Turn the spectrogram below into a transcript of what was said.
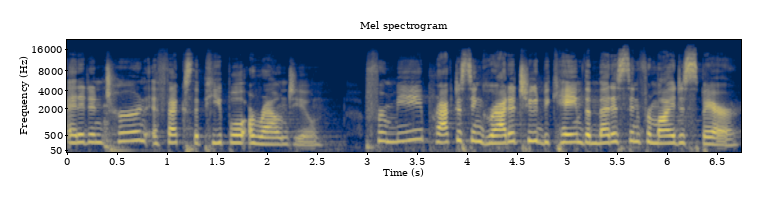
And it in turn affects the people around you. For me, practicing gratitude became the medicine for my despair,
